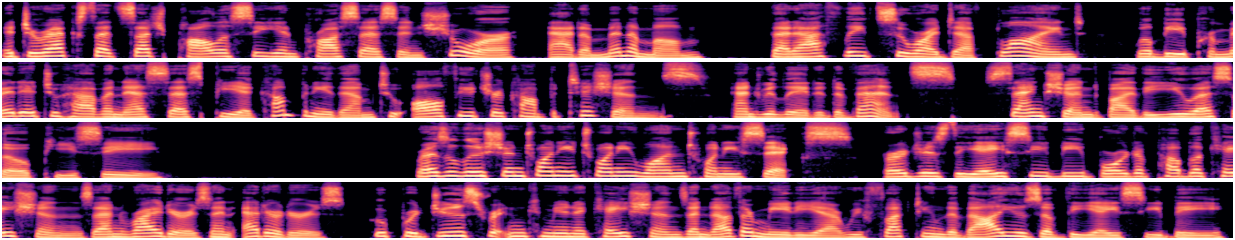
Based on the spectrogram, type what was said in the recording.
It directs that such policy and process ensure, at a minimum, that athletes who are deafblind will be permitted to have an SSP accompany them to all future competitions and related events, sanctioned by the USOPC. Resolution 2021 26 urges the ACB Board of Publications and writers and editors who produce written communications and other media reflecting the values of the ACB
